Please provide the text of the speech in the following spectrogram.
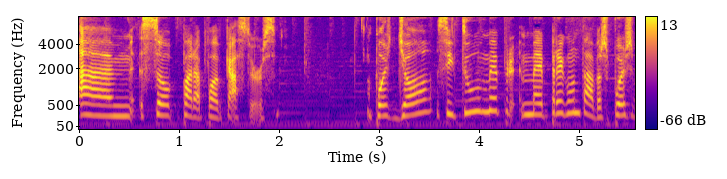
Um, so, para podcasters. Pues yo, si tú me, me preguntabas, pues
